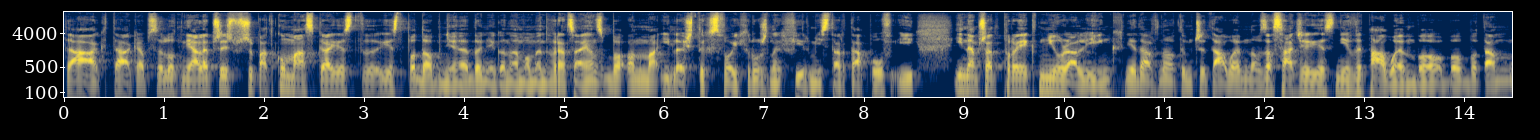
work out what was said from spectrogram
Tak, tak, absolutnie, ale przecież w przypadku Maska jest, jest podobnie, do niego na moment wracając, bo on ma ileś tych swoich różnych firm i startupów i, i na przykład projekt Neuralink, niedawno o tym czytałem, no w zasadzie jest niewypałem, bo, bo, bo tam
